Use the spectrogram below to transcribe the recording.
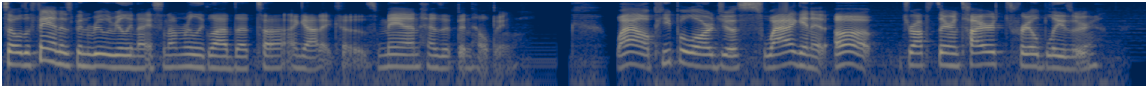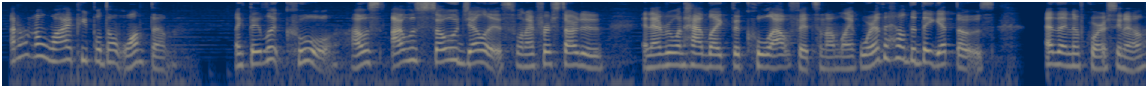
So the fan has been really, really nice, and I'm really glad that uh, I got it, because man, has it been helping. Wow, people are just swagging it up. Dropped their entire Trailblazer. I don't know why people don't want them. Like, they look cool. I was I was so jealous when I first started and everyone had like the cool outfits and I'm like, where the hell did they get those? And then of course, you know,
